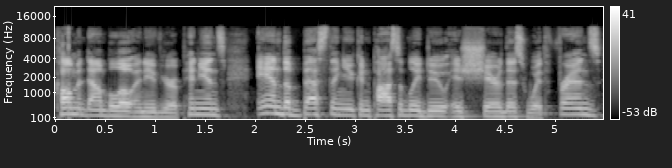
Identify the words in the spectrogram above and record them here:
Comment down below any of your opinions. And the best thing you can possibly do is share this with friends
